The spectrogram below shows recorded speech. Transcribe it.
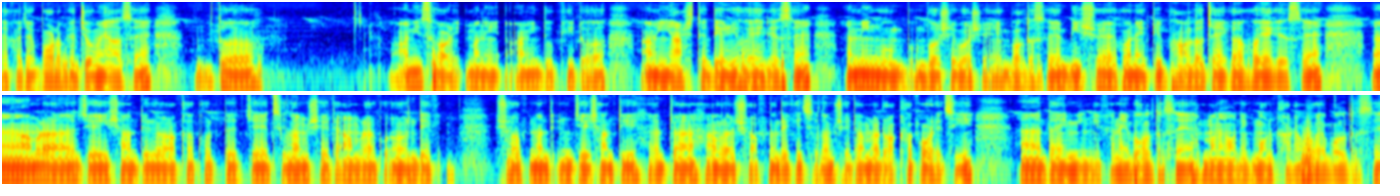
দেখা যায় বরফে জমে আছে। তো আমি সরি মানে আমি দুঃখিত আমি আসতে দেরি হয়ে গেছে। আমি বসে বসে বলতেছে বিশ্ব এখন একটি ভালো জায়গা হয়ে গেছে। আমরা যেই শান্তি রক্ষা করতে চেয়েছিলাম সেটা আমরা দেখ স্বপ্ন যে শান্তিটা আমরা স্বপ্ন দেখেছিলাম সেটা আমরা রক্ষা করেছি। আহ, তাই মিং এখানে বলতেছে মানে অনেক মন খারাপ হয়ে বলতেছে।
